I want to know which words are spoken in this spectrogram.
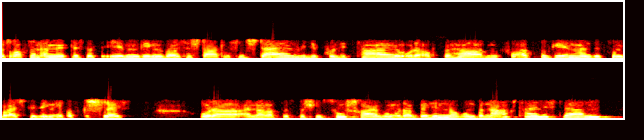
Betroffenen ermöglicht es eben gegen solche staatlichen Stellen wie die Polizei oder auch Behörden vorzugehen, wenn sie zum Beispiel wegen ihres Geschlechts oder einer rassistischen Zuschreibung oder Behinderung benachteiligt werden.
